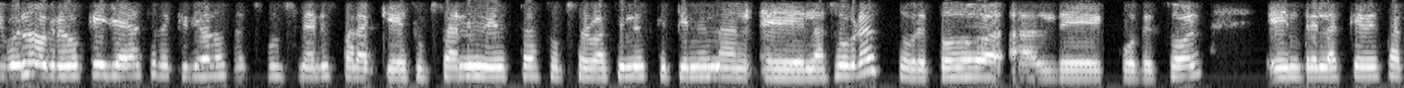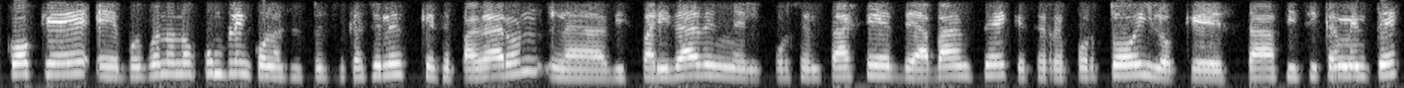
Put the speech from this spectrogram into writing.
Y bueno, creo que ya se requirió a los exfuncionarios para que subsanen estas observaciones que tienen eh, las obras, sobre todo al de Codesol, entre las que destacó que, eh, pues bueno, no cumplen con las especificaciones que se pagaron, la disparidad en el porcentaje de avance que se reportó y lo que está físicamente,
